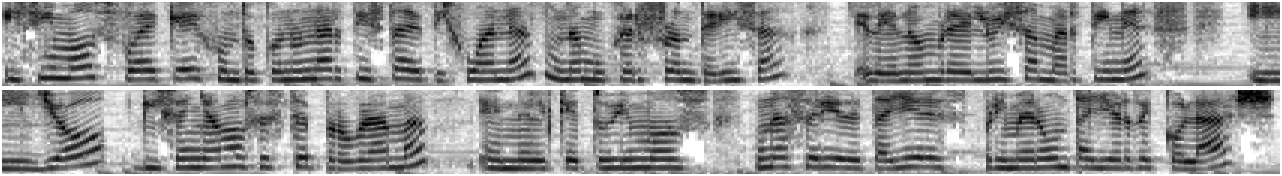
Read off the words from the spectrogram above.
hicimos fue que junto con una artista de Tijuana, una mujer fronteriza eh, de nombre Luisa Martínez, y yo diseñamos este programa en el que tuvimos una serie de talleres. Primero un taller de collage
